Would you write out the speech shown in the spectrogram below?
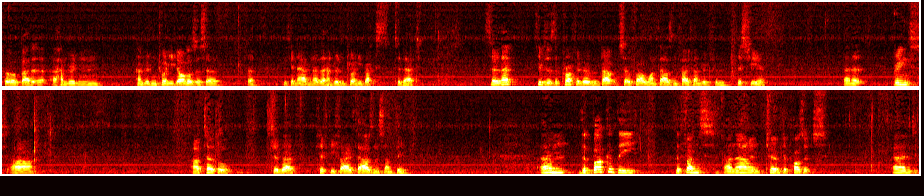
for about a a hundred and hundred and twenty dollars or so. So we can add another hundred and twenty bucks to that. So that gives us a profit of about so far one thousand five hundred for this year, and it brings our our total to about fifty-five thousand something. Um, the bulk of the the funds are now in term deposits, and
